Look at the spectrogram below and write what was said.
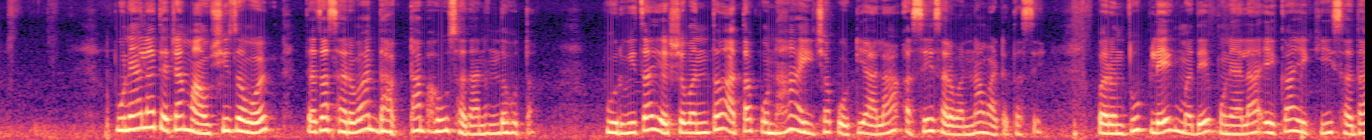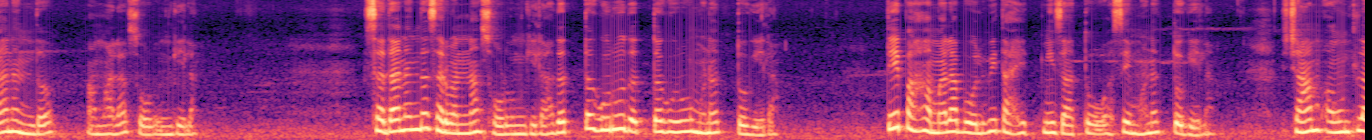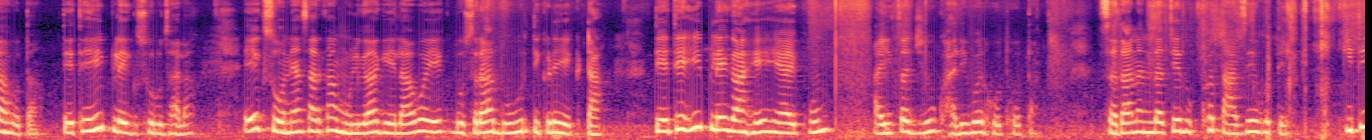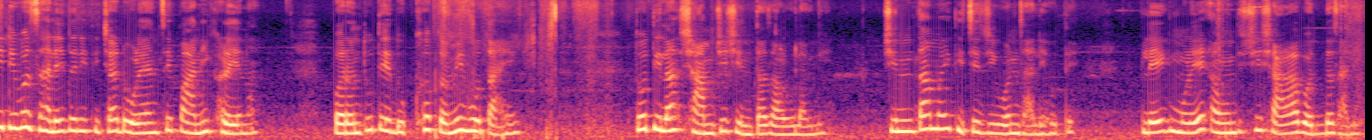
पुण्याला त्याच्या मावशीजवळ त्याचा सर्वात धाकटा भाऊ सदानंद होता. पूर्वीचा यशवंत आता पुन्हा आईच्या पोटी आला असे सर्वांना वाटत असे. परंतु प्लेगमध्ये पुण्याला एकाएकी सदानंद आम्हाला सोडून गेला. सदानंद सर्वांना सोडून गेला. दत्तगुरू दत्तगुरू म्हणत तो गेला. ते पहा मला बोलवीत आहेत मी जातो असे म्हणत तो गेला. श्याम औंतला होता. तेथेही प्लेग सुरू झाला. एक सोन्यासारखा मुलगा गेला व एक दुसरा दूर तिकडे एकटा. तेथेही प्लेग आहे हे ऐकून आईचा जीव खालीवर होत होता. सदानंदाचे दुःख ताजे होते. किती दिवस झाले तरी तिच्या डोळ्यांचे पाणी खळेना. परंतु ते दुःख कमी होत आहे. तो तिला श्यामची चिंता जाळू लागली. चिंतामय तिचे जीवन झाले होते. प्लेगमुळे औंधीची शाळा बंद झाली.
